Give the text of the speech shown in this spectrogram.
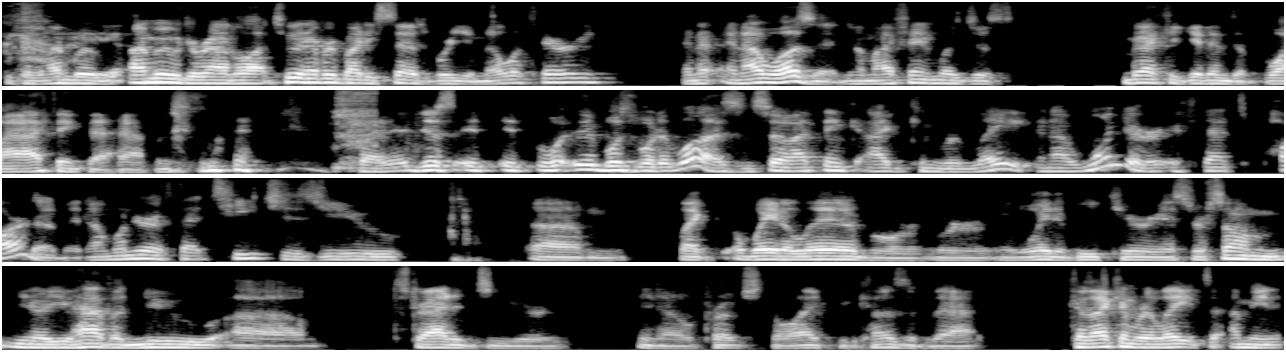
because I moved. Yeah. I moved around a lot too, and everybody says, "Were you military?" And and I wasn't. You know, my family just. I, mean, I could get into why I think that happened, but it just it, it it was what it was, and so I think I can relate. And I wonder if that's part of it. I wonder if that teaches you um, like a way to live or, or a way to be curious or some you know you have a new um, strategy or you know approach to life because of that because i can relate to i mean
